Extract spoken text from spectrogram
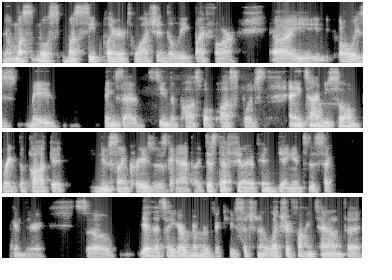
you know, must most must see player to watch in the league by far. Uh, he always made things that seemed impossible possible. Just anytime you saw him break the pocket, you knew something crazy was gonna happen. Like just that feeling of him getting into the secondary. So yeah, that's how you gotta remember Vick. He was such an electrifying talent that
